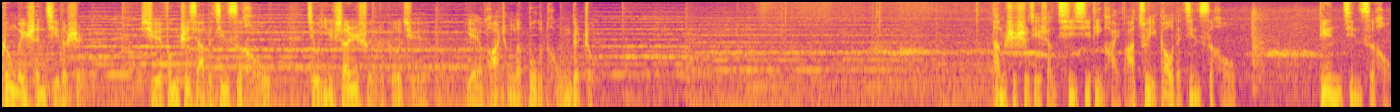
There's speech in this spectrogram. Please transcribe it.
更为神奇的是，雪峰之下的金丝猴。就因山水的隔绝，演化成了不同的种。它们是世界上栖息地海拔最高的金丝猴——滇金丝猴。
